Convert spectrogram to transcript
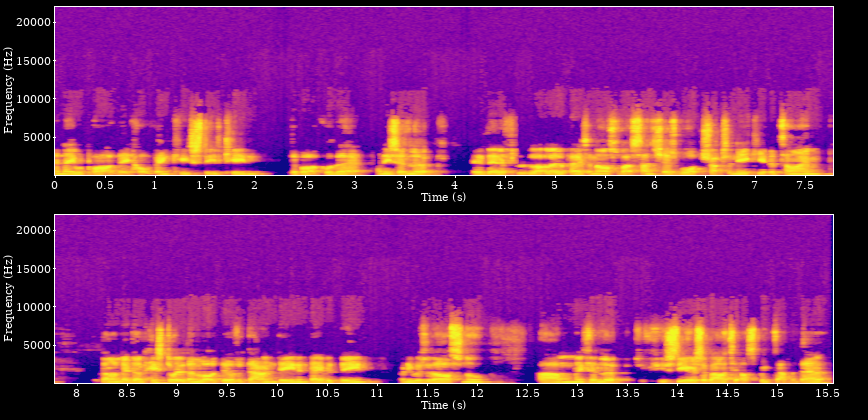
And they were part of the whole Venky, Steve Kean debacle there. And he said, look, they had a load of players and asked about Sanchez Watt, Chuks Aneke at the time. They've done, they've done historically done a lot of deals with Darren Dein and David Dein when he was with Arsenal. Um, he said, look, if you're serious about it, I'll speak to Amadeo.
